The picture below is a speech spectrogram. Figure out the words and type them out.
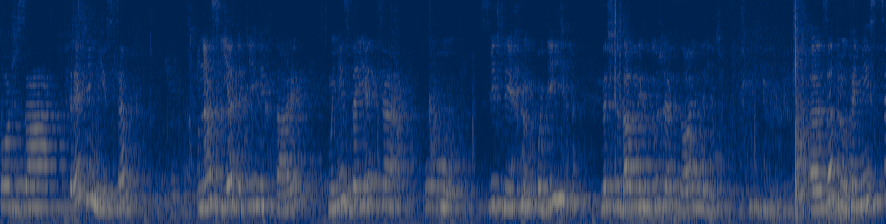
Тож за третє місце у нас є такий ліхтарик. Мені здається, у світлі подій нещодавних дуже актуальна річ. Е, За друге місце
